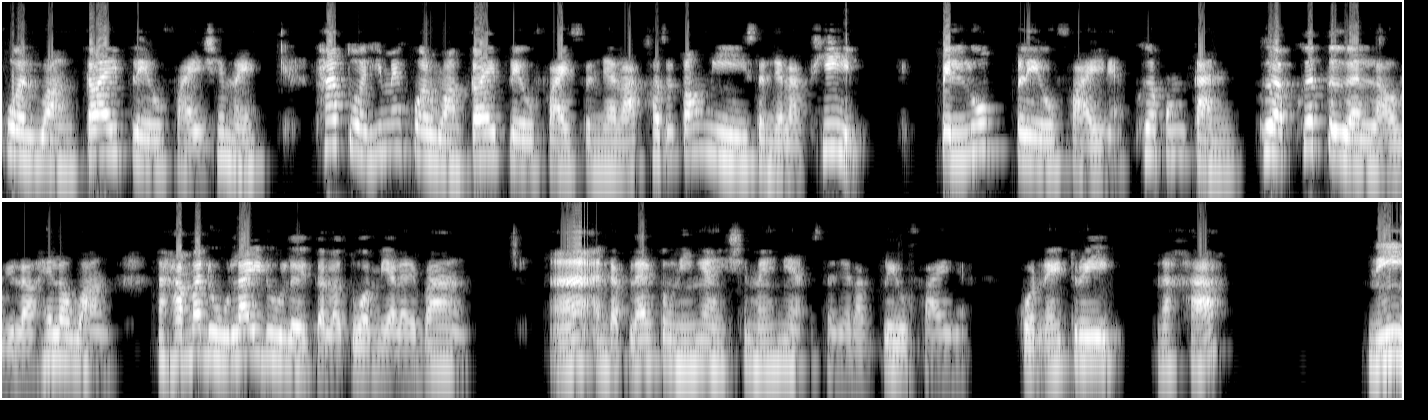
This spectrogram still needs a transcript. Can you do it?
ควรวางใกล้เปลวไฟใช่ไหม ถ้าตัวที่ไม่ควรวางใกล้เปลวไฟสัญลักษณ์เขาจะต้องมีสัญลักษณ์ที่เป็นรูปเปลวไฟเนี่ยเพื่อป้องกันเพื่อเพื่อเตือนเราอยู่แล้วให้ระวังนะคะ มาดูไล่ดูเลยแต่ละตัวมีอะไรบ้างอ่าอันดับแรกตรงนี้ไงใช่ไหมเนี่ย สัญลักษณ์เปลวไฟเนี่ยกรดไนตริกนะคะ นี่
